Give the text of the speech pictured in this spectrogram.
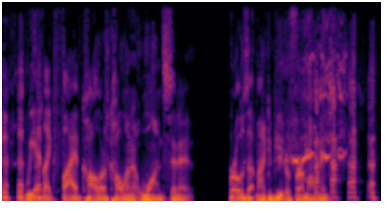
we had like five callers calling at once and it froze up my computer for a moment.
